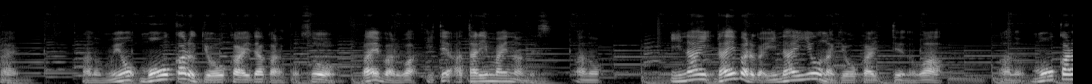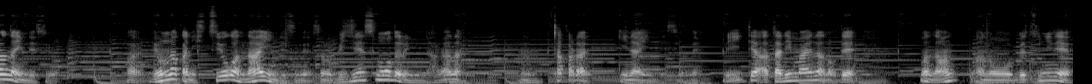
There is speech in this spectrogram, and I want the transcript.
はい。あの、儲かる業界だからこそ、ライバルはいて当たり前なんです。あの、いない、ライバルがいないような業界っていうのは、あの、儲からないんですよ。はい。世の中に必要がないんですね。そのビジネスモデルにならない。うん。だから、いないんですよね。で、いて当たり前なので、まあ、なん、あの、別にね、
